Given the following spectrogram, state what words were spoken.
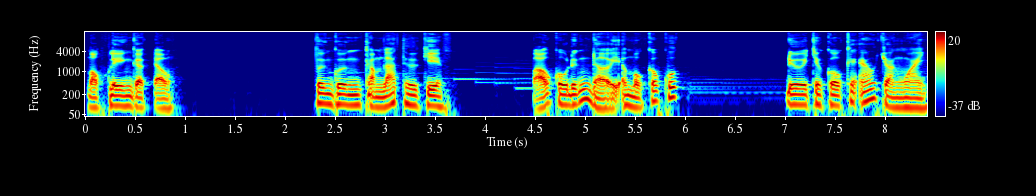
Mộc Liên gật đầu. Vương Quân cầm lá thư kia Bảo cô đứng đợi ở một góc khuất Đưa cho cô cái áo choàng ngoài.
